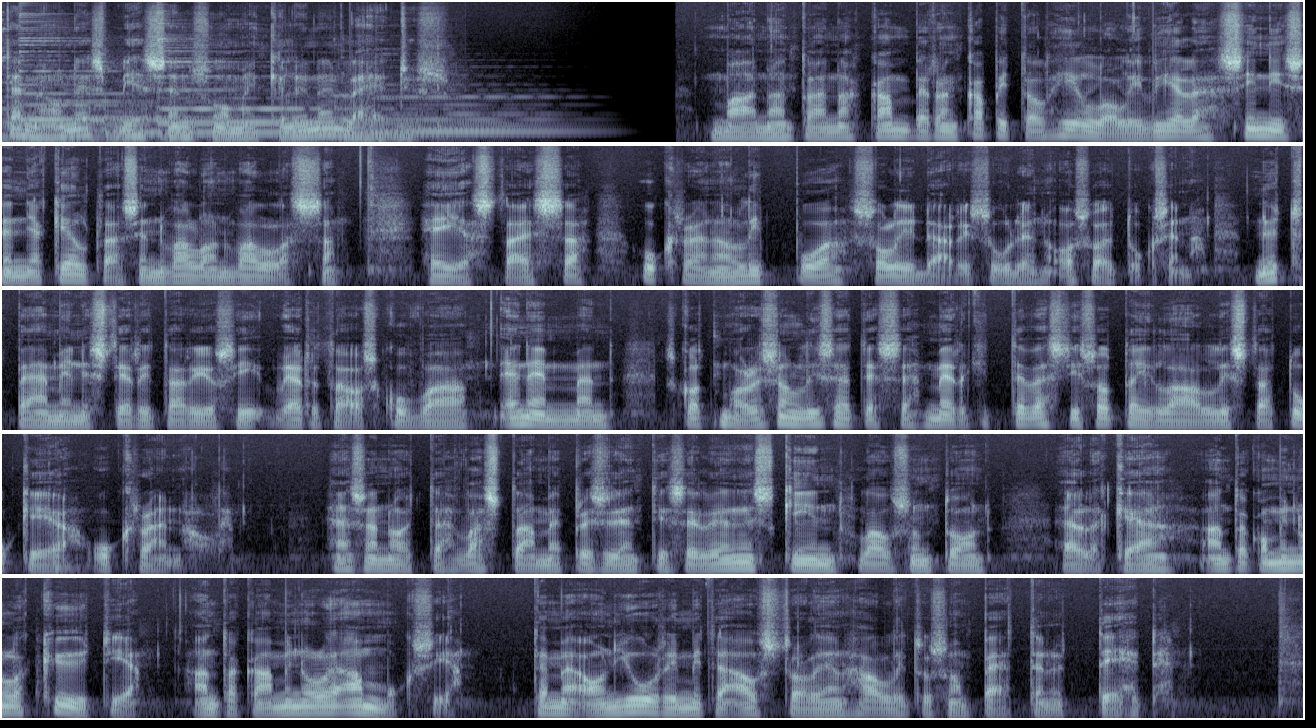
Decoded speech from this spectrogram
Tämä on SBSn suomenkielinen lähetys. Maanantaina Canberran Capitol Hill oli vielä sinisen ja keltaisen valon vallassa, heijastaessa Ukrainan lippua solidaarisuuden osoituksena. Nyt pääministeri tarjosi vertauskuvaa enemmän Scott Morrison lisätessä merkittävästi sotilaallista tukea Ukrainalle. Hän sanoi, että vastaamme presidentti Zelenskiin lausuntoon, älkää antako minulle kyytiä, antakaa minulle ammuksia. Tämä on juuri mitä Australian hallitus on päättänyt tehdä.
